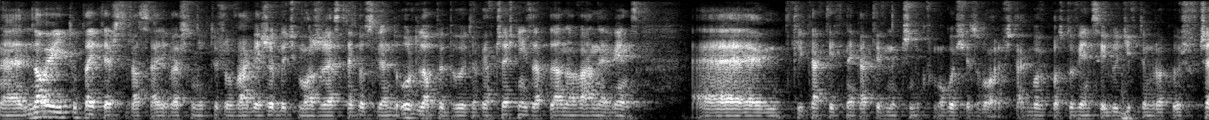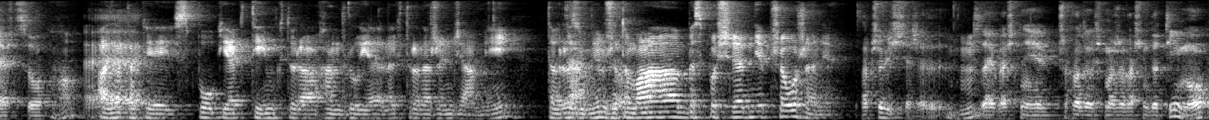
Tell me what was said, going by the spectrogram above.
E, no i tutaj też zwracali właśnie niektórzy uwagę, że być może z tego względu urlopy były trochę wcześniej zaplanowane, więc kilka tych negatywnych czynników mogło się złożyć, tak? bo po prostu więcej ludzi w tym roku już w czerwcu. Aha. A dla takiej spółki jak Team, która handluje elektronarzędziami, to tak, rozumiem, że to ma bezpośrednie przełożenie. Oczywiście, że mhm. tutaj właśnie przechodząc może właśnie do Teamu,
